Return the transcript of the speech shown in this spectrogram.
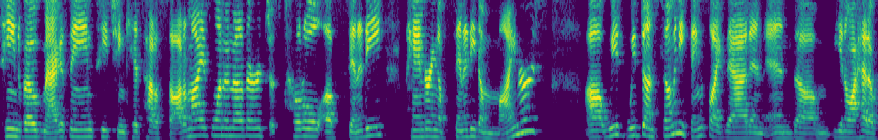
Teen Vogue magazine, teaching kids how to sodomize one another, just total obscenity, pandering obscenity to minors uh, we've we've done so many things like that, and and um, you know, I had a,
